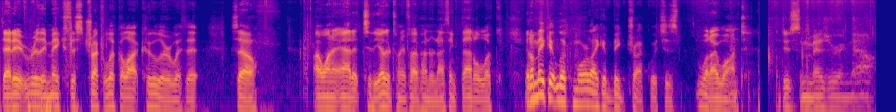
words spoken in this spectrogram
that it really makes this truck look a lot cooler with it so I want to add it to the other 2500 and I think that'll look it'll make it look more like a big truck which is what I want I'll do some measuring now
